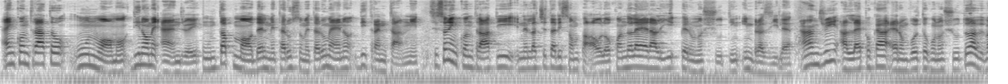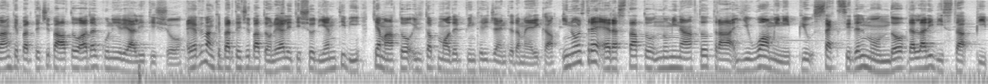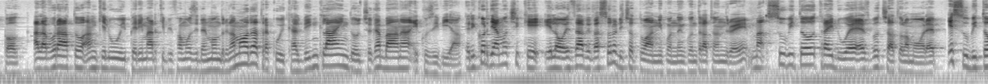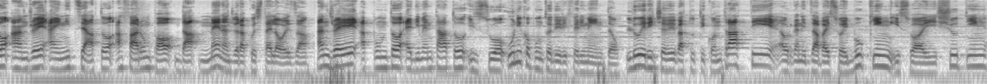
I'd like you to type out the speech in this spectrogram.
ha incontrato un uomo di nome Andre, un top model metà russo metà rumeno di 30 anni. Si sono incontrati nella città di San Paolo quando lei era lì per uno shooting in Brasile. Andre all'epoca era un volto conosciuto aveva anche partecipato ad alcuni reality show e aveva anche partecipato a un reality show di MTV chiamato il top model più intelligente d'America. Inoltre era stato nominato tra gli uomini più sexy del mondo dalla rivista People. Ha lavorato anche lui per i marchi più famosi del mondo della moda tra cui Calvin Klein Dolce Gabbana e così via. Ricordiamoci che Eloisa aveva solo 18 anni quando ha incontrato Andre, ma subito tra i due è sbocciato l'amore. E subito Andre ha iniziato a fare un po' da manager a questa Eloisa. Andre appunto è diventato il suo unico punto di riferimento. Lui riceveva tutti i contratti, organizzava i suoi booking, i suoi shooting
